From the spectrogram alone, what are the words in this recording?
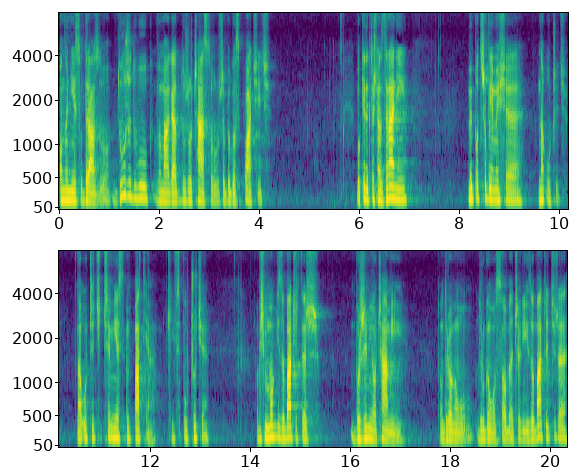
ono nie jest od razu. Duży dług wymaga dużo czasu, żeby go spłacić. Bo kiedy ktoś nas zrani, my potrzebujemy się nauczyć. Nauczyć, czym jest empatia, czyli współczucie. Abyśmy mogli zobaczyć też Bożymi oczami tą drugą, drugą osobę, czyli zobaczyć, że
